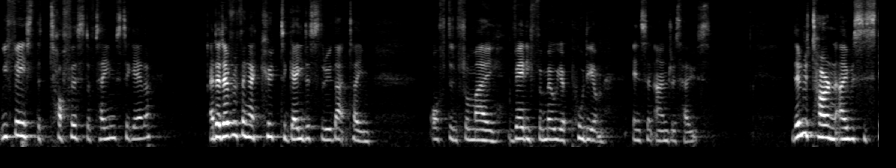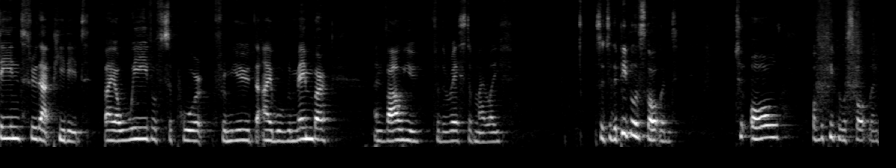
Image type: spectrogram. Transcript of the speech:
We faced the toughest of times together. I did everything I could to guide us through that time, often from my very familiar podium in St Andrew's House. In return, I was sustained through that period by a wave of support from you that I will remember and value for the rest of my life. So, to the people of Scotland, to all of the people of Scotland,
